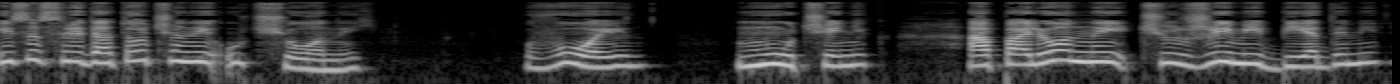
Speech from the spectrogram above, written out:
и сосредоточенный ученый, воин, мученик, опаленный чужими бедами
